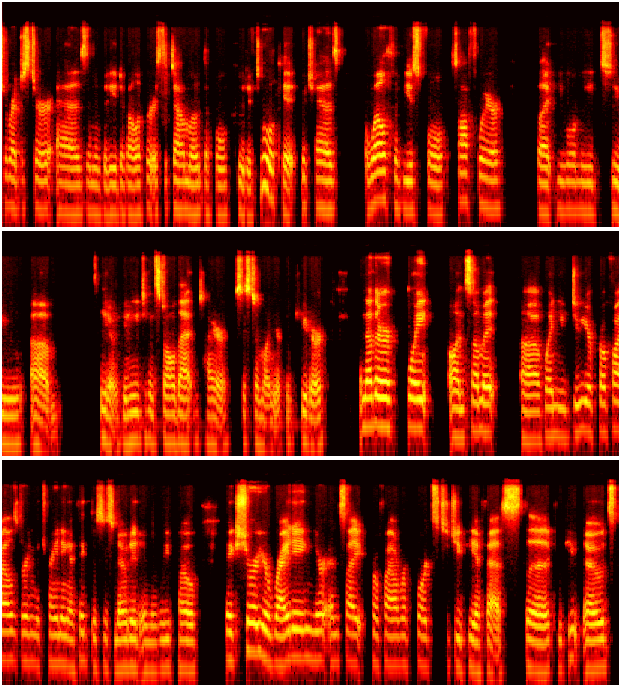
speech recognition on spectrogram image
to register as an NVIDIA developer is to download the whole CUDA toolkit, which has a wealth of useful software, but you will need to, um, you know, you need to install that entire system on your computer. Another point on Summit, uh, when you do your profiles during the training, I think this is noted in the repo, make sure you're writing your Nsight profile reports to GPFS. The compute nodes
